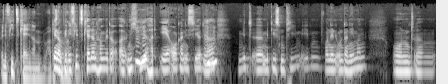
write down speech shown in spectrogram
Benefizkellnern war das. genau. Benefizkellnern haben wir da, äh, nicht wir, hat er organisiert, ja, mit, äh, mit diesem Team eben von den Unternehmern. Und ähm,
